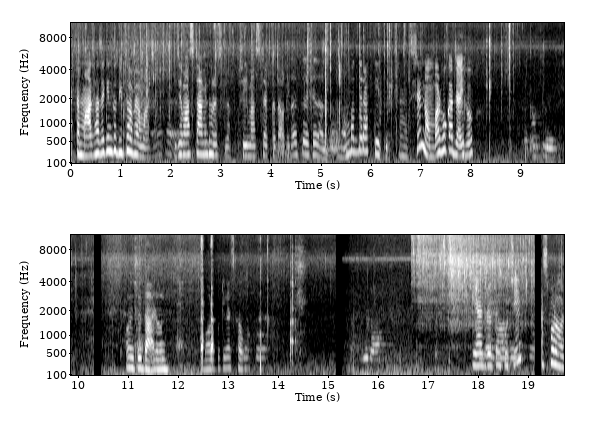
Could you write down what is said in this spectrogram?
একটা মাছ ভাজা কিন্তু দিতে হবে আমার। যে মাছটা আমি ধরেছিলাম সেই মাছটা একটা দাও নম্বর দিয়ে রাখতে হ্যাঁ, সে নম্বর হোক আর যাই হোক। ওই তো দারুণ। বড় কুটি মাছ খাব। পেঁয়াজ রসুন কুচি। পাঁচফোড়ন।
